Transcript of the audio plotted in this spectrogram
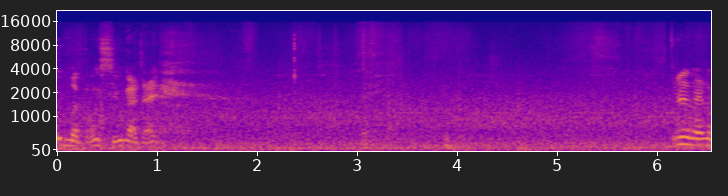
都唔係講少㗎仔。嚟嚟嚟！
